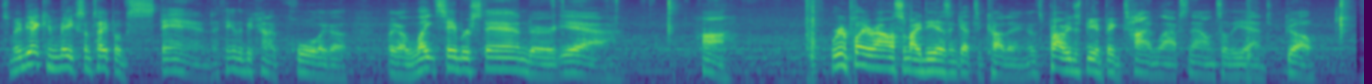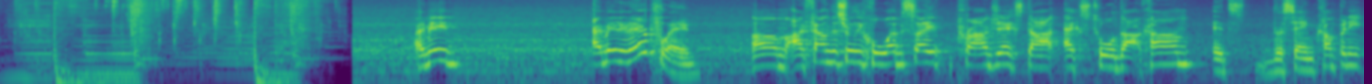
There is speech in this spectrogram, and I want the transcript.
So maybe I can make some type of stand. I think that'd be kind of cool, like a like a lightsaber stand or yeah, huh. We're gonna play around with some ideas and get to cutting. It's probably just be a big time lapse now until the end. Go. I made, I made an airplane. Um, I found this really cool website, projects.xtool.com. It's the same company,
